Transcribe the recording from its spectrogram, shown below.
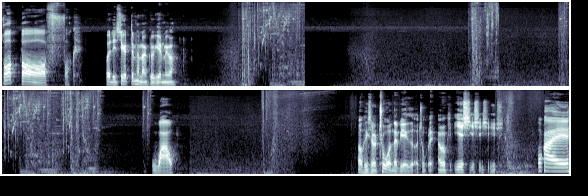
Drop og... Fuck. For det er sikkert dem her, man kan igen, igennem, ikke? Wow. Okay, så der var to af dem, der virkede, og to der. Okay, yes, yes, yes, yes. Okay.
